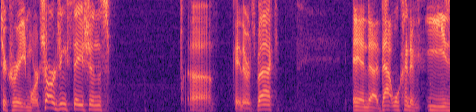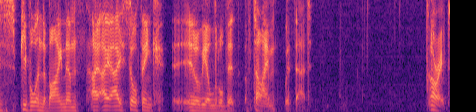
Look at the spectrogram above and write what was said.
to create more charging stations. Uh, okay, there it's back, and uh, that will kind of ease people into buying them. I, I, I still think it'll be a little bit of time with that. All right,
